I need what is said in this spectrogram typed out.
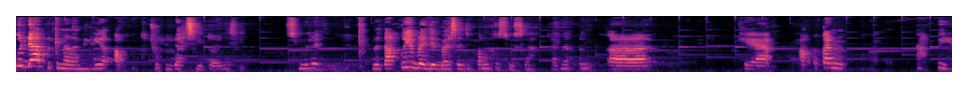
Udah perkenalan diri aku cukup udah segitu aja sih. Sebenarnya menurut aku ya belajar bahasa Jepang tuh susah. Karena kan eh, kayak aku kan apa ya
